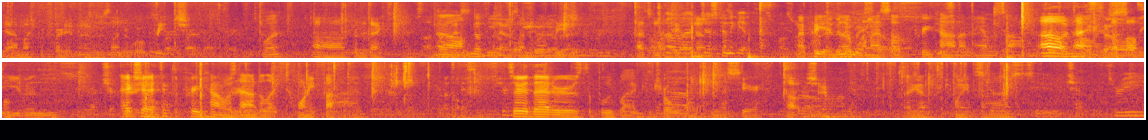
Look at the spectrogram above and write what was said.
Yeah, I much preferred it when it was Underworld Breach. What? Uh, for the deck. Oh. When it was Underworld Breach. That's when I Oh, picked I'm it up. just gonna get plus plus I picked Yeah, it up no for more myself pre-con on Amazon. Oh, nice. So That's awesome. evens. Actually, I think the pre-con was down to like 25. That's awesome. It's either that or it was the blue-black control one from this year. Oh, sure. I got it for 25. Goes to chapter three.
